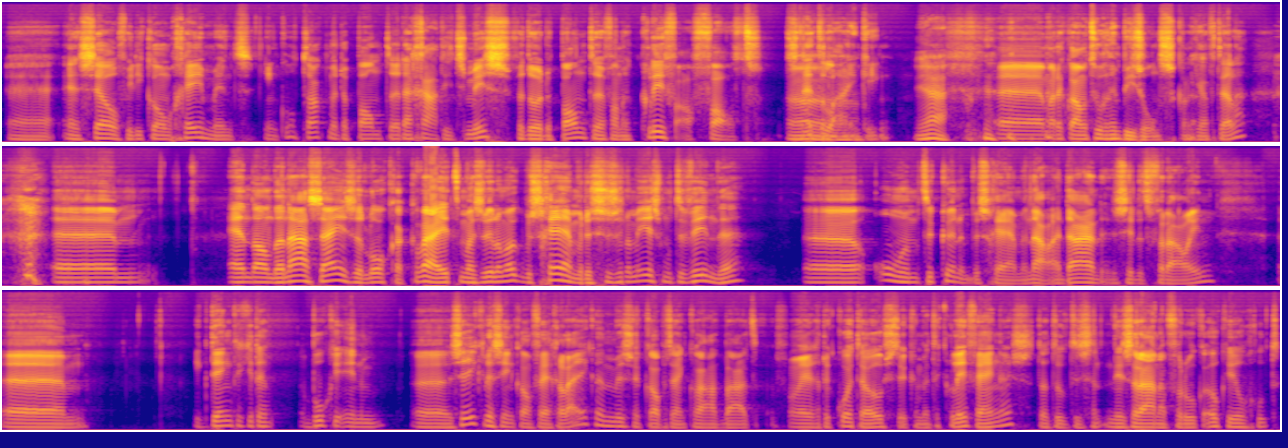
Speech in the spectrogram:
eh, en Selfie die komen op een gegeven moment in contact met de panter. Daar gaat iets mis, waardoor de panter van een klif afvalt. Dat is net de Oh. Lion King. Ja. Eh, maar er kwamen toen geen bizons, kan ik je vertellen. Ehm, en dan daarna zijn ze Lokka kwijt, maar ze willen hem ook beschermen. Dus ze zullen hem eerst moeten vinden eh, om hem te kunnen beschermen. Nou, en daar zit het verhaal in. Ehm, ik denk dat je de boeken in eh zekere zin kan vergelijken met Mus en Kapitein Kwaadbaard vanwege de korte hoofdstukken met de cliffhangers. Dat doet dus Nisrana Farouk ook heel goed.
